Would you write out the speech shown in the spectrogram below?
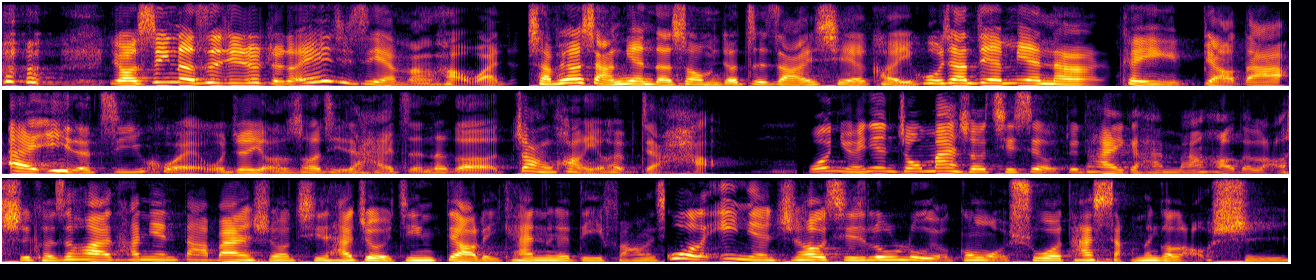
有新的事情，就觉得哎，其实也蛮好玩。小朋友想念的时候，我们就制造一些可以互相见面呢，可以表达爱意的机会。我觉得有的时候，其实孩子那个状况也会比较好。我女儿念中班的时候，其实有对她一个还蛮好的老师。可是后来她念大班的时候，其实她就已经调离开那个地方了。过了一年之后，其实露露有跟我说，她想那个老师，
